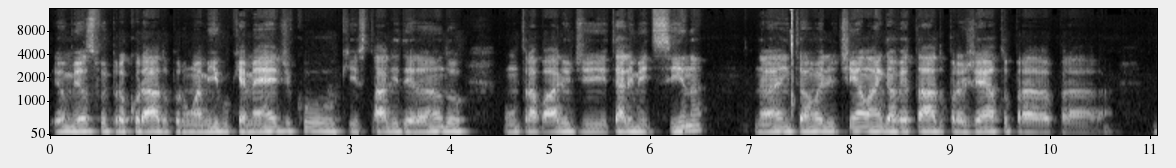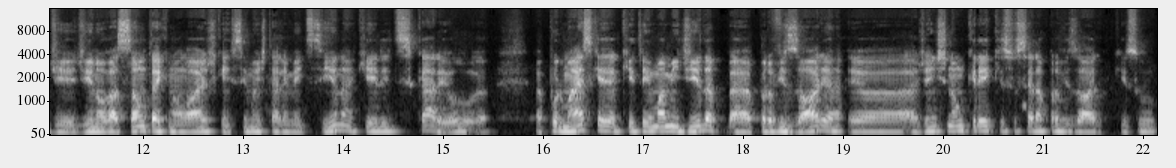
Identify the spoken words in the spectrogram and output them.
eu mesmo fui procurado por um amigo que é médico, que está liderando um trabalho de telemedicina, né? Então, ele tinha lá engavetado projeto para de, de, inovação tecnológica em cima de telemedicina, que ele disse, cara, eu, por mais que, que tenha uma medida uh, provisória, uh, a gente não crê que isso será provisório, que isso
